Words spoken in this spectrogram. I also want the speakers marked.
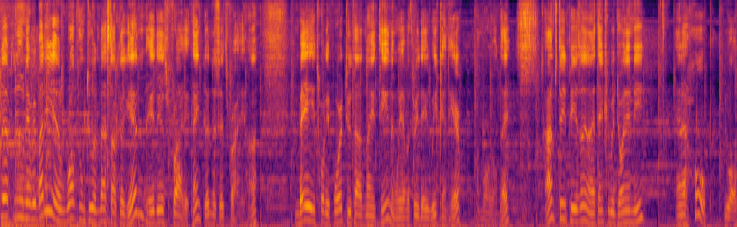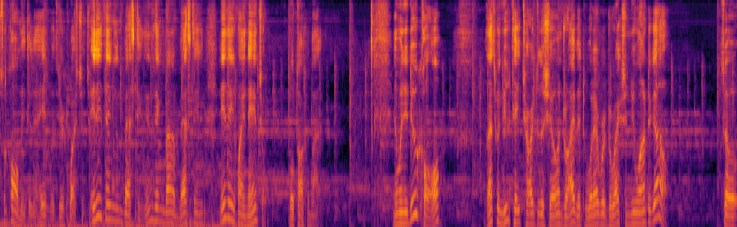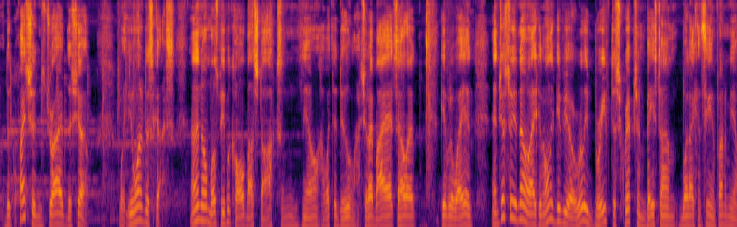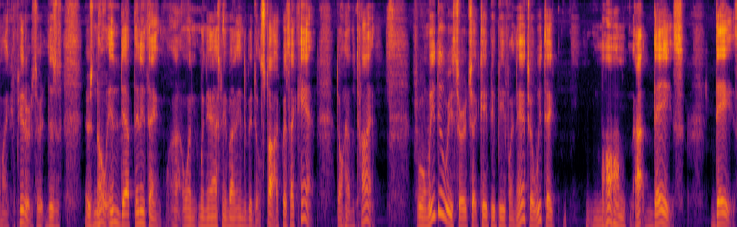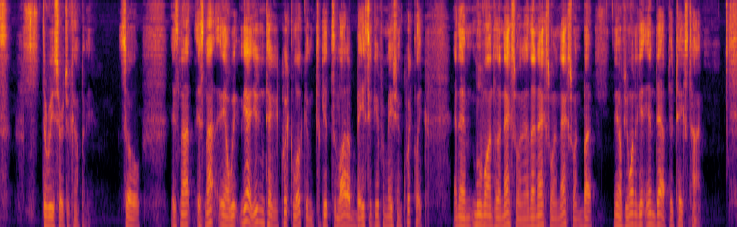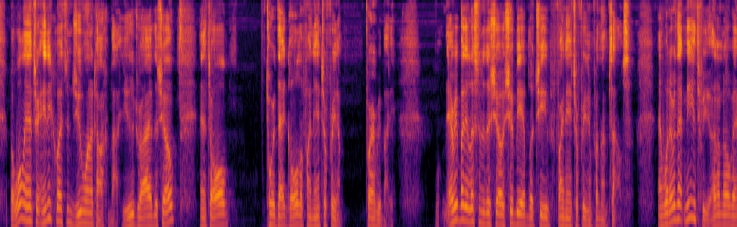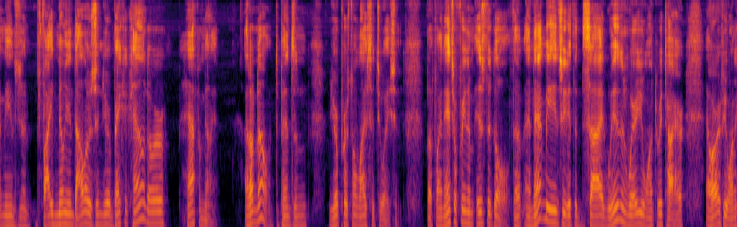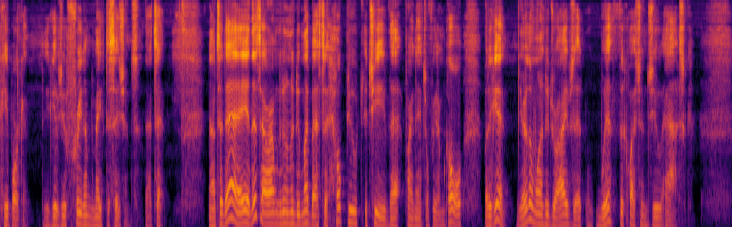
Speaker 1: Good afternoon, everybody, and welcome to Invest Talk again. It is Friday. Thank goodness it's Friday, huh? May 24, 2019, and we have a three day weekend here, Memorial Day. I'm Steve Peasley, and I thank you for joining me. And I hope you also call me today with your questions. Anything investing, anything about investing, anything financial, we'll talk about it. And when you do call, that's when you take charge of the show and drive it to whatever direction you want it to go. So the questions drive the show. What you want to discuss. And I know most people call about stocks and you know what to do. Should I buy it, sell it, give it away? And and just so you know, I can only give you a really brief description based on what I can see in front of me on my computer. So there's there's no in-depth anything uh, when when you ask me about an individual stock because I can't. Don't have the time. For when we do research at KPP Financial, we take long uh, days days to research company. So it's not it's not you know we, yeah you can take a quick look and get a lot of basic information quickly, and then move on to the next one and the next one and the next one. But you know if you want to get in depth, it takes time. But we'll answer any questions you want to talk about. You drive the show, and it's all toward that goal of financial freedom for everybody. Everybody listening to the show should be able to achieve financial freedom for themselves and whatever that means for you. I don't know if that means uh, $5 million in your bank account or half a million. I don't know. It depends on your personal life situation. But financial freedom is the goal. and that means you get to decide when and where you want to retire or if you want to keep working. It gives you freedom to make decisions. That's it. Now, today, in this hour, I'm going to do my best to help you achieve that financial freedom goal. But again, you're the one who drives it with the questions you ask.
